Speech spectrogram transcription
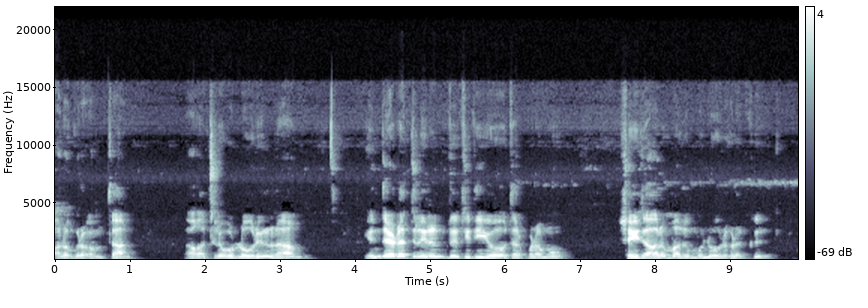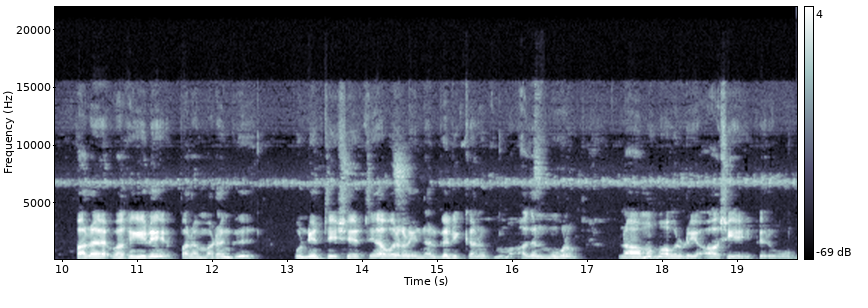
அனுகிரகம்தான். ஆக திருவள்ளூரில் நாம் எந்த இடத்திலிருந்து திதியோ தர்ப்பணமோ செய்தாலும் அது முன்னோர்களுக்கு பல வகையிலே பல மடங்கு புண்ணியத்தை சேர்த்து அவர்களை நல்கதிக்கு அனுப்பும். அதன் மூலம் நாமும் அவருடைய ஆசையை பெறுவோம்.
